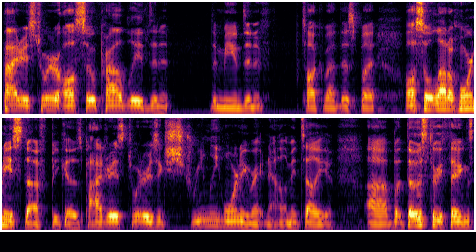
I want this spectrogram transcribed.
Padres Twitter, also probably didn't the meme didn't talk about this, but also a lot of horny stuff because Padres Twitter is extremely horny right now. Let me tell you. Uh, but those three things,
